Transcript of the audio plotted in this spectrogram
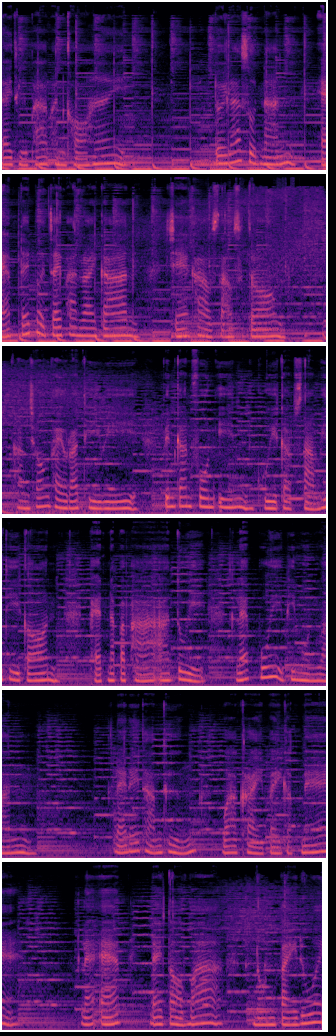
ได้ถือผ้าพันคอให้ โดยล่าสุดนั้น แอปได้เปิดใจผ่านรายการ แชร์ข่าวสาวสตรอง ทางช่องไทยรัฐทีวี เป็นการโฟนอิน คุยกับสามพิธีกร แพทนปภาอาตุย และปุ้ยพิมลวัน และได้ถามถึงว่าใครไปกับแม่ และแอปได้ตอบว่านนไปด้วย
